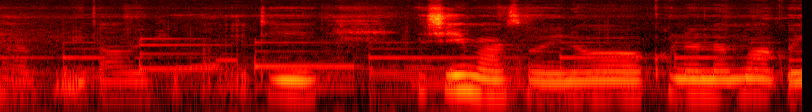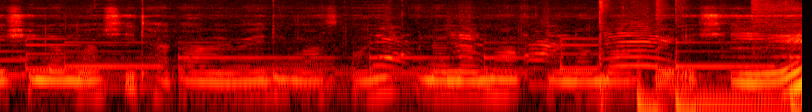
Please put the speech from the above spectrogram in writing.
ထားပြီးသားပဲဖြစ်ပါတယ်ဒီ အရှိမဆိုရင်တော့ခုနှစ်လက်မခွဲရှစ်လက်မရှိထားထားပေမဲ့ဒီမှာဆိုရင်ခုနှစ်လက်မခုနှစ်လက်မခွဲအရှိရယ်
